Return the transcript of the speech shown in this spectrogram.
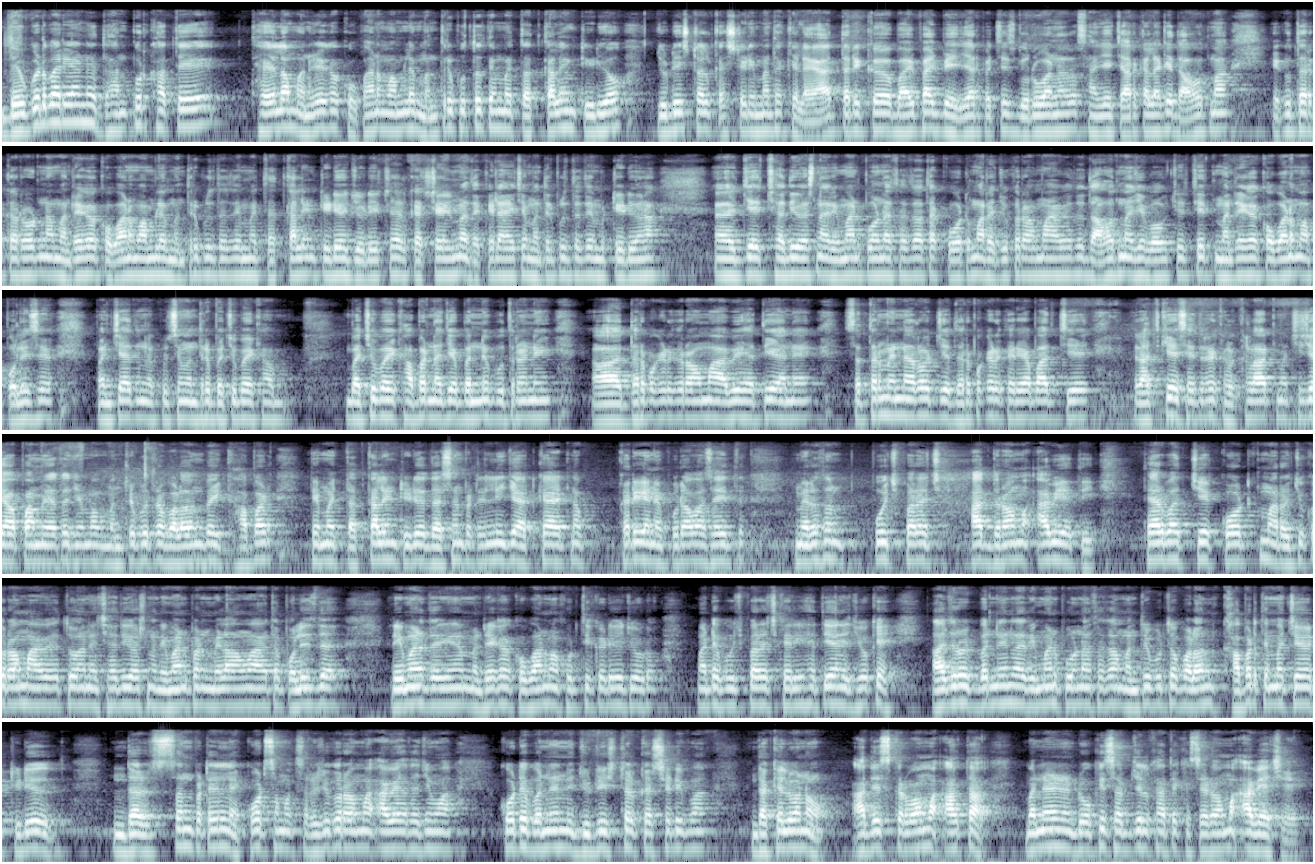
દેવગઢ બારિયા અને ધાનપુર ખાતે થયેલા મનરેગા કૌભાંડ મામલે મંત્રીપુત્ર તેમજ તત્કાલીન ટીડીઓ જ્યુડિશિયલ કસ્ટડીમાં ધકેલાયા. આ તારીખ બાવીસ પાંચ બે હજાર પચીસ ગુરુવારના સાંજે ચાર કલાકે દાહોદમાં એકોતેર કરોડના મનરેગા કૌભાંડ મામલે મંત્રીપુત્ર તેમજ તત્કાલીન ટીડીઓ જ્યુડિશિયલ કસ્ટડીમાં ધકેલાયા છે. મંત્રીપુત્ર તેમજ ટીડીઓના જે છ દિવસના રિમાન્ડ પૂર્ણ થતા હતા, કોર્ટમાં રજૂ કરવામાં આવ્યો હતો. દાહોદમાં જે બહુચર્ચિત મનરેગા કૌભાંડમાં પોલીસે પંચાયત અને કૃષિમંત્રી બચુભાઈ ખાબ બચુભાઈ ખાબડના જે બંને પુત્રની ધરપકડ કરવામાં આવી હતી અને સત્તર મેના રોજ જે ધરપકડ કર્યા બાદ જે રાજકીય ક્ષેત્રે ખળખળાટ મચી જવા પામ્યો હતો, જેમાં મંત્રીપુત્ર બળવંતભાઈ ખાબડ તેમજ તત્કાલીન ટીડીઓ દર્શન પટેલની જે અટકાયતનો કરી અને પુરાવા સહિત મેરેથોન પૂછપરછ હાથ ધરવામાં આવી હતી. ત્યારબાદ જે કોર્ટમાં રજૂ કરવામાં આવ્યો હતો અને છ દિવસનો રિમાન્ડ પણ મેળવવામાં આવ્યો હતો. પોલીસ રિમાન્ડ દરમિયાન મનરેગા કૌભાંડમાં ખૂટતી કડીઓ જોડો માટે પૂછપરછ કરી હતી અને જોકે આજરોજ બંનેના રિમાન્ડ પૂર્ણ થતાં મંત્રીપુત્ર બળવંત ખબર તેમજ ટીડીઓ દર્શન પટેલને કોર્ટ સમક્ષ રજૂ કરવામાં આવ્યા હતા, જેમાં કોર્ટે બંનેને જ્યુડિશિયલ કસ્ટડીમાં ધકેલવાનો આદેશ કરવામાં આવતા બંનેને ડોકી સબજેલ ખાતે ખસેડવામાં આવ્યા છે.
